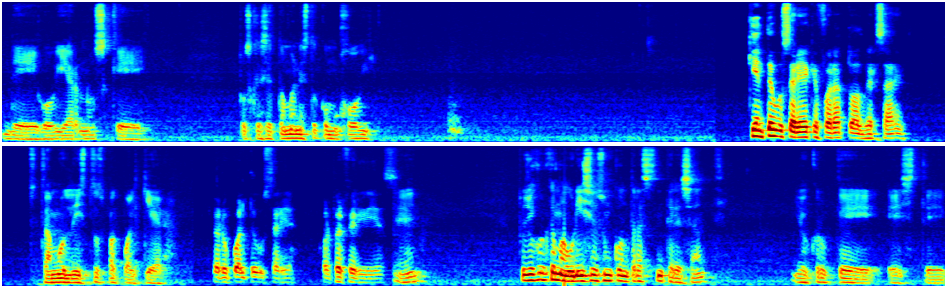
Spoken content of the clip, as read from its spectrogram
de gobiernos que, pues que se toman esto como hobby. ¿Quién te gustaría que fuera tu adversario? Estamos listos para cualquiera. ¿Pero cuál te gustaría? ¿Cuál preferirías? Pues yo creo que Mauricio es un contraste interesante. Yo creo que este,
